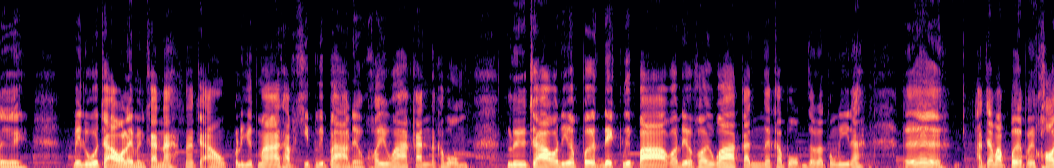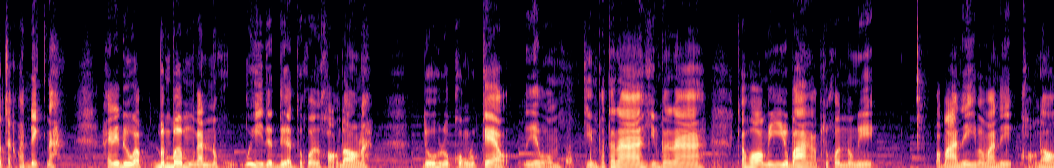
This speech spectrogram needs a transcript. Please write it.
เลย ไม่รู้จะเอาอะไรเหมือนกันนะ น่าจะเอากลยุทธ์มาทำคลิปหรือเปล่า เดี๋ยวค่อยว่ากันนะครับผม หรือจะเอาอันนี้มาเปิดเด็กหรือเปล่า ก็เดี๋ยวค่อยว่ากันนะครับผมสำหรับตรงนี้นะ เออ อาจจะมาเปิดเป็นคอจากพัดเด็กนะให้ได้ดูแบบเบิ่มๆกันโอ้โหเดือดเดือดๆทุกคนของดองนะ ดูลูกคงลูกแก้วนี่ครับผมหินพัฒนาหินพัฒนา ก็พอมีอยู่บ้างครับทุกคนตรงนี้ ประมาณนี้ประมาณนี้ของดอง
